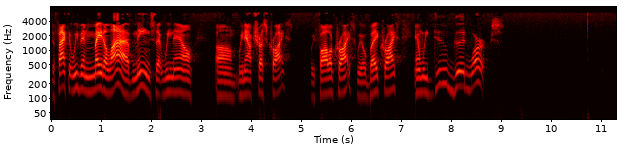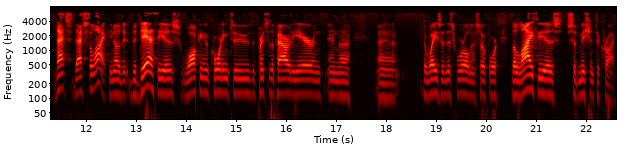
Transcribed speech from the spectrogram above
the fact that we've been made alive means that we now, um, we now trust Christ. We follow Christ, we obey Christ, and we do good works. That's that's the life. You know, the, the death is walking according to the prince of the power of the air and and uh, uh, the ways of this world and so forth. The life is submission to Christ,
